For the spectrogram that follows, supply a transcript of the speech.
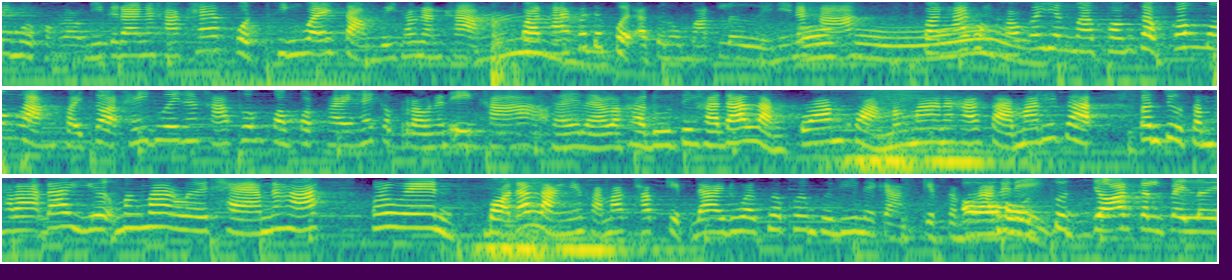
รีโมทของเรานี้ก็ได้นะคะ แค่กดทิ้งไว้ 3 วิเท่านั้นค่ะอ่าฝาท้ายก็จะเปิดอัตโนมัติเลยนี่นะคะ โอ้โห ฝาท้ายของเขาก็ยังมาพร้อมกับกล้องมองหลังถอยจอดให้ด้วยนะคะ เพิ่มความปลอดภัยให้กับเรานั่นเองค่ะ ใช่แล้วล่ะค่ะ ดูสิคะด้านหลังกว้างขวางมากๆนะคะ สามารถที่จะบรรจุสัมภาระได้เยอะมากๆเลยแถมนะคะ บริเวณเบาะด้านหลังยังสามารถพับเก็บได้ด้วยเพื่อเพิ่มพื้นที่ในการเก็บสัมภาระนั่นเอง สุดยอดกันไปเลย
